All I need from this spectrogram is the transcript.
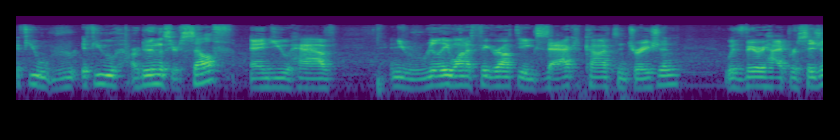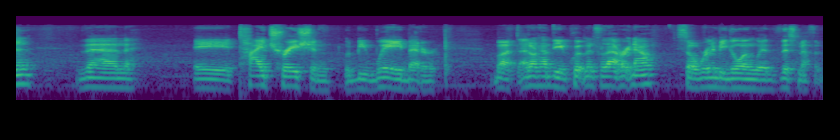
if you if you are doing this yourself and you have and you really want to figure out the exact concentration with very high precision, then a titration would be way better. But I don't have the equipment for that right now, so we're going to be going with this method.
